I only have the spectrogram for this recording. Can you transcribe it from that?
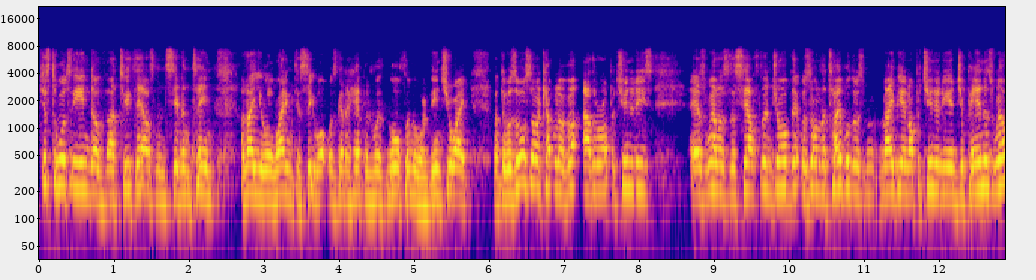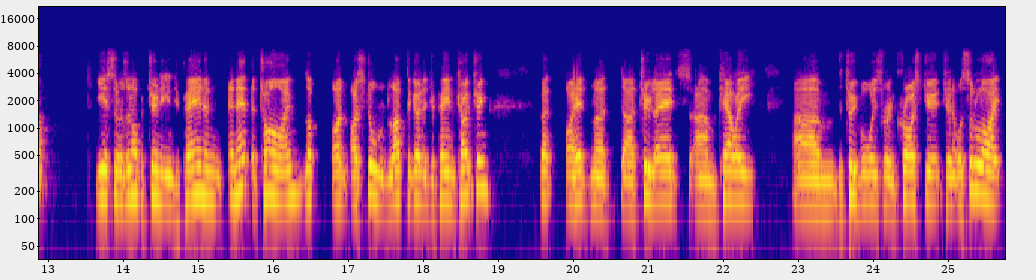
Just towards the end of uh, 2017, I know you were waiting to see what was going to happen with Northland or eventuate, but there was also a couple of other opportunities, as well as the Southland job that was on the table. There was maybe an opportunity in Japan as well yes, there was an opportunity in Japan, and and at the time, look, I, I still would love to go to Japan coaching, but I had my uh, two lads, um, Kelly, um, the two boys were in Christchurch, and it was sort of like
